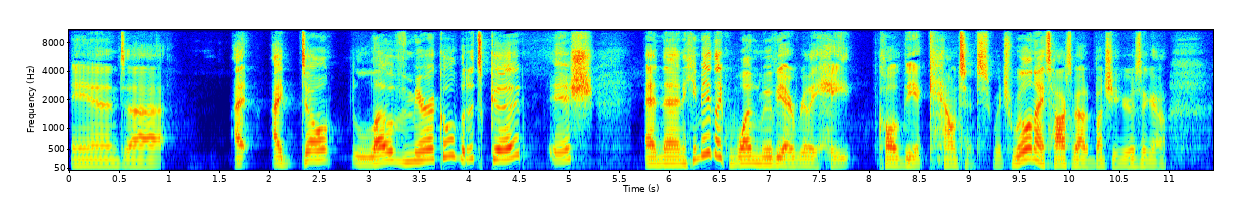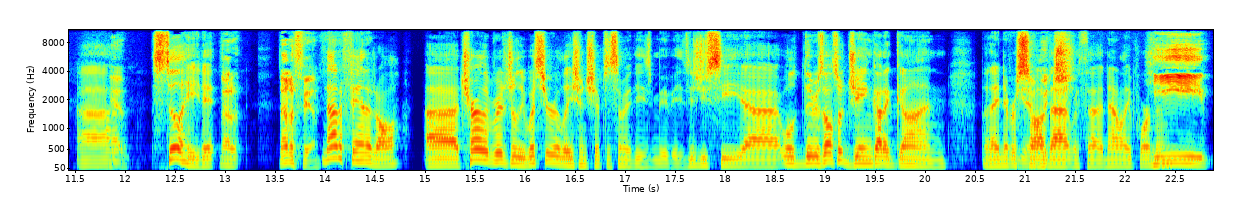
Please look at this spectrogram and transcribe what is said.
and uh, I I don't love Miracle, but it's good ish. And then he made like one movie I really hate called The Accountant, which Will and I talked about a bunch of years ago. Uh, Yeah. Still hate it. Not a, not a fan. Not a fan at all. Uh, Charlie Ridgely, what's your relationship to some of these movies? Did you see? Uh, well, there was also Jane Got a Gun, but I never Yeah, saw that with uh, Natalie Portman. He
